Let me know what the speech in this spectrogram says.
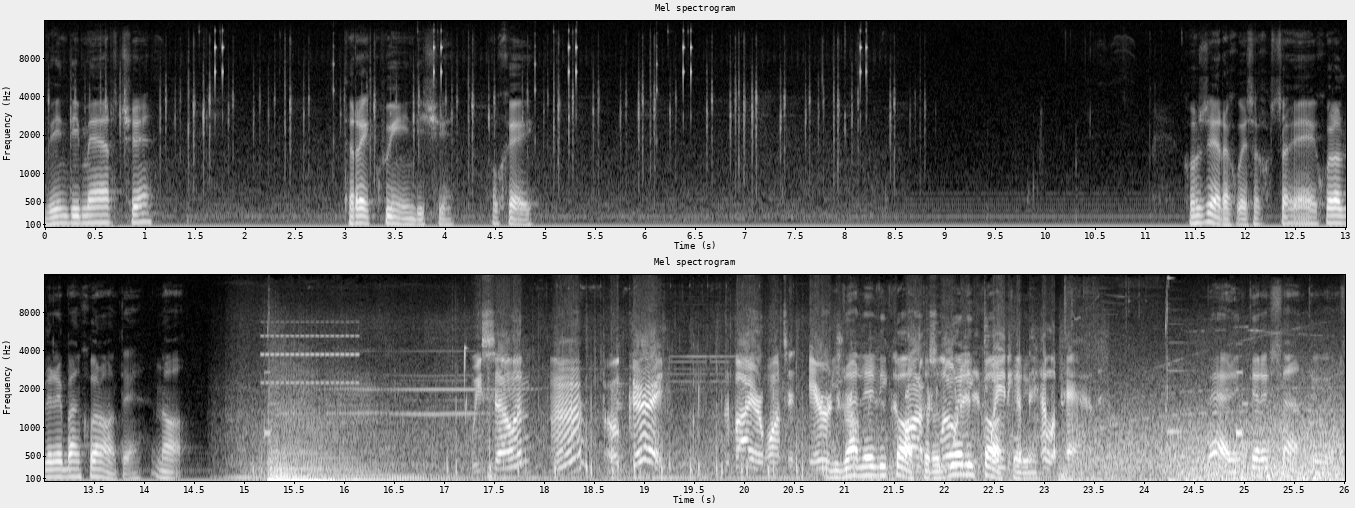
vendi merce. 3.15 ok. Cos'era questa cosa? È quella delle banconote? No. We selling? Huh? Okay. The buyer wants an mi dà l'elicottero due elicotteri. beh interessante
